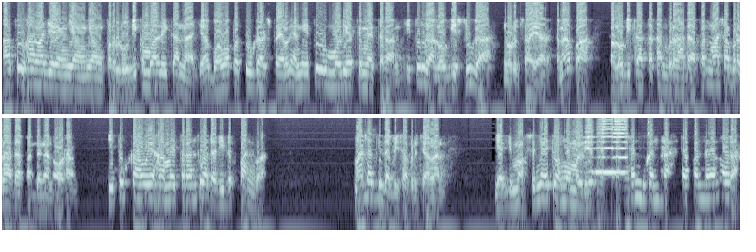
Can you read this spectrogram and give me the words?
satu hal aja yang yang yang perlu dikembalikan aja bahwa petugas PLN itu melihat meteran. Itu nggak logis juga menurut saya. Kenapa? Kalau dikatakan berhadapan masa berhadapan dengan orang? Itu KWH meteran itu ada di depan pak. Masa tidak bisa berjalan? Jadi maksudnya itu hanya melihat meteran kan bukan berhadapan dengan orang.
